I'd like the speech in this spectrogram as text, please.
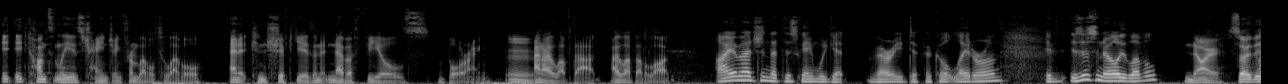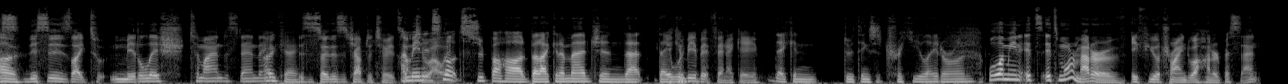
it, it constantly is changing from level to level, and it can shift gears, and it never feels boring. And I love that. I love that a lot. I imagine that this game would get very difficult later on. If, is this an early level? No, so this Oh. this is like t- middle-ish to my understanding. Okay. This is, so this is chapter two. It's I not mean, too it's early. not super hard, but I can imagine that they It can would be a bit finicky. they can do things that are tricky later on. Well, I mean, it's it's more a matter of if you're trying to 100%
